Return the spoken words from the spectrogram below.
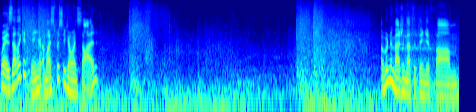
Wait, is that like a thing? Am I supposed to go inside? I wouldn't imagine that's a thing if, um...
